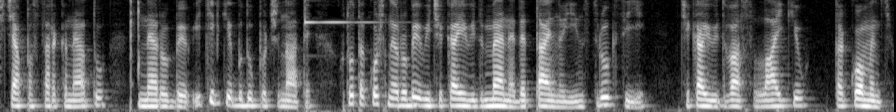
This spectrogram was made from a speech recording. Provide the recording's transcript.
ще по Старкнету не робив і тільки буду починати. Хто також не робив і чекає від мене детальної інструкції, чекаю від вас лайків та коментів.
